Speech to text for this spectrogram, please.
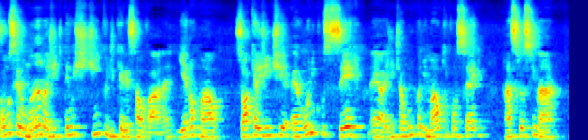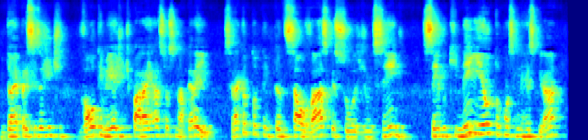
como ser humano, a gente tem um instinto de querer salvar, né? E é normal. Só que a gente é o único ser, né? A gente é o único animal que consegue raciocinar. Então é preciso a gente, volta e meia, a gente parar e raciocinar. Peraí, será que eu estou tentando salvar as pessoas de um incêndio, sendo que nem eu estou conseguindo respirar?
